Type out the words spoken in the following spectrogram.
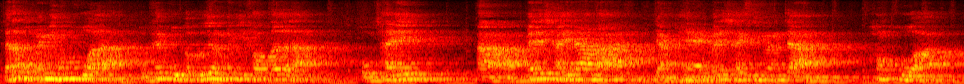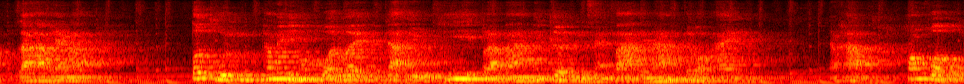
แต่ถ้าผมไม่มีห้องครัวล่ะ ผมแค่ปูกระเบื้องไม่มีเคาน์เตอร์ล่ะ ผมใช้อ่าไม่ได้ใช้หน้าบานอย่างแพงไม่ได้ใช้ซิงค์ล้างจานห้องครัวราคาแพงล่ะ ต้นทุนถ้าไม่มีห้องครัวด้วยจะอยู่ที่ประมาณไม่เกิน1 0 0 0 0แสนบาทเลยนะจะบอกให้นะครับ ห้องครัวผม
